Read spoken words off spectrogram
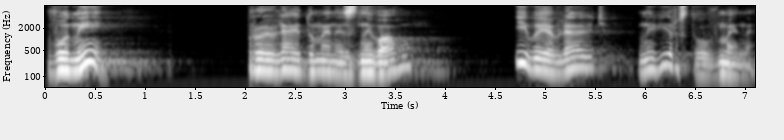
вони проявляють до мене зневагу і виявляють невірство в мене.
